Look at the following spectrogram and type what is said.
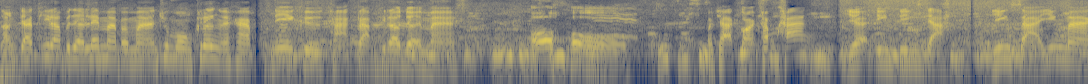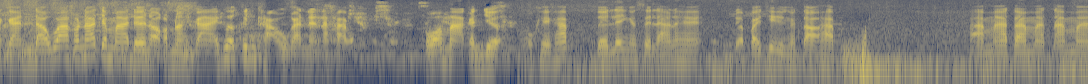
หลังจากที่เราไปเดินเล่นมาประมาณชั่วโมงครึ่งนะครับ นี่คือขากลับที่เราเดินมา โอ้โห ประชากรคับข้าง เยอะจริง ๆจ้ะยิ่งสายยิ่งมากันเดาว่าเขาน่าจะมาเดินออกกำลังกายเพื่อขึ้นเขากันนะนะครับ เพราะว่ามากันเยอะ โอเคครับ เดินเล่นกันเสร็จแล้วนะฮะ เดี๋ยวไปที่อื่นกันต่อครับ ตามมาตามมาตามมา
